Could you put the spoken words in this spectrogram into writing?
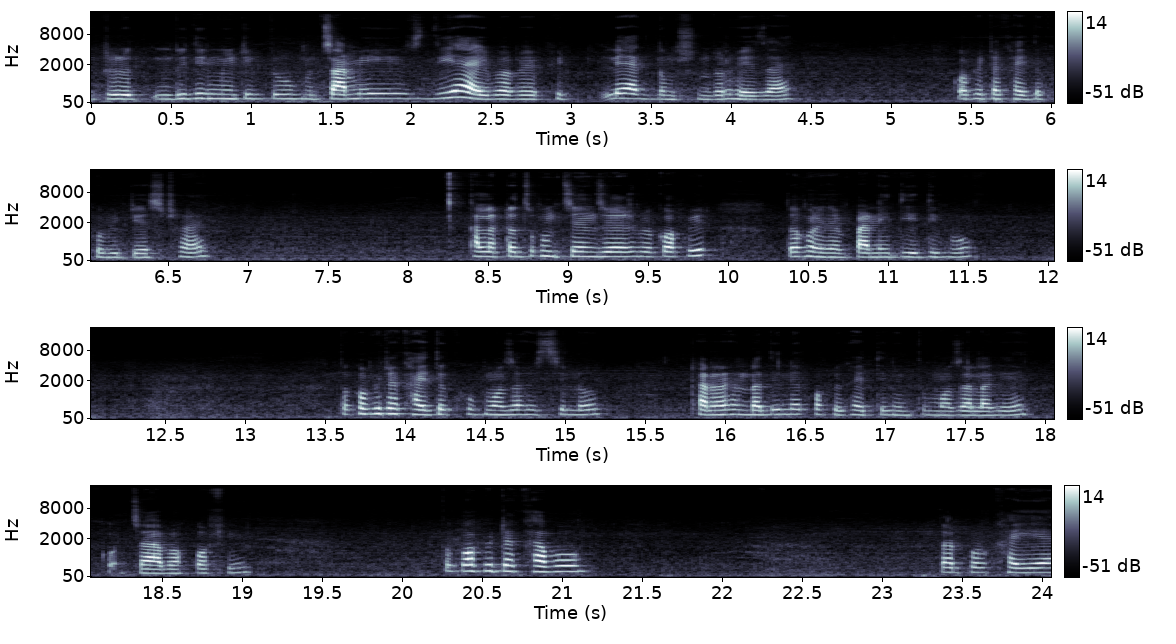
একটু দুই তিন মিনিট একটু চামিচ দিয়ে এইভাবে ফিটলে একদম সুন্দর হয়ে যায়। কফিটা খাইতে খুবই টেস্ট হয়। কালারটা যখন চেঞ্জ হয়ে আসবে কফির তখন আমি পানি দিয়ে দিব। তো কফিটা খাইতে খুব মজা হয়েছিল। ঠান্ডা ঠান্ডা দিনে কফি খাইতে কিন্তু মজা লাগে, চা বা কফি। তো কফিটা খাব, তারপর খাইয়া,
